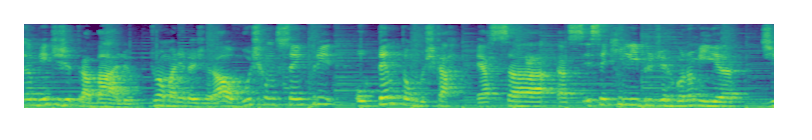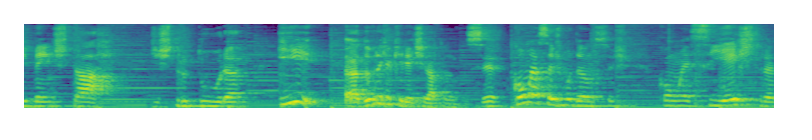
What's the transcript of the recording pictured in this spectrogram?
Ambientes de trabalho, de uma maneira geral, buscam sempre ou tentam buscar essa, esse equilíbrio de ergonomia, de bem-estar, de estrutura. E a dúvida que eu queria tirar com você, como essas mudanças com esse extra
